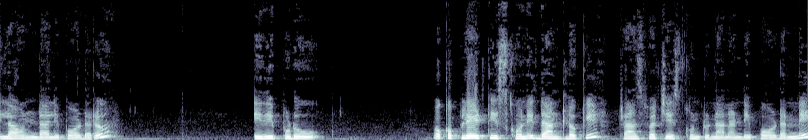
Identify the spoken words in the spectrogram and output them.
ఇలా ఉండాలి పౌడరు. ఇది ఇప్పుడు ఒక ప్లేట్ తీసుకొని దాంట్లోకి ట్రాన్స్ఫర్ చేసుకుంటున్నానండి పౌడర్ని.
